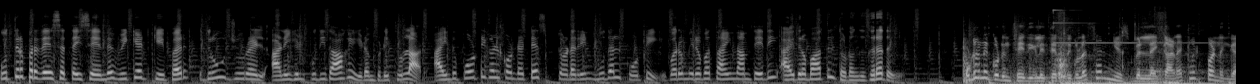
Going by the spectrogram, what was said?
உத்தரப்பிரதேசத்தை சேர்ந்த விக்கெட் கீப்பர் த்ரூ ஜூரெல் அணியில் புதிதாக இடம் பிடித்துள்ளார். ஐந்து போட்டிகள் கொண்ட டெஸ்ட் தொடரின் முதல் போட்டி வரும் இருபத்தி இருபத்தைந்தாம் தேதி ஐதராபாத்தில் தொடங்குகிறது. உடனுக்குடன் செய்திகளை தெரிந்து கொள்ள சன் நியூஸ் பெல் கிளிக் பண்ணுங்க.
